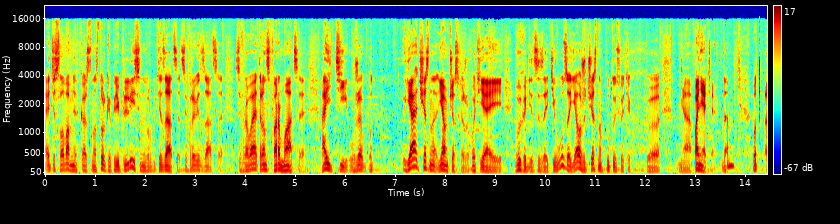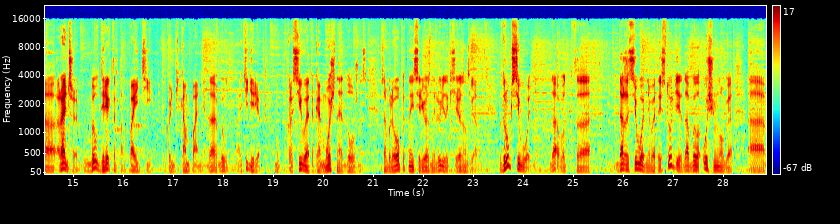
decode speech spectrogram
эти слова, мне кажется, настолько переплелись, информатизация, цифровизация, цифровая трансформация, IT, уже вот я, честно, я вам честно скажу, хоть я и выходец из IT-вуза, я уже честно путаюсь в этих э, э, понятиях, да. Вот э, раньше был директор там по IT какой-нибудь компании, да, был IT-директор, ну, красивая такая мощная должность, все были опытные, серьезные люди, такие серьезным взглядом. Вдруг сегодня, да, вот э, даже сегодня в этой студии да, было очень много э,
